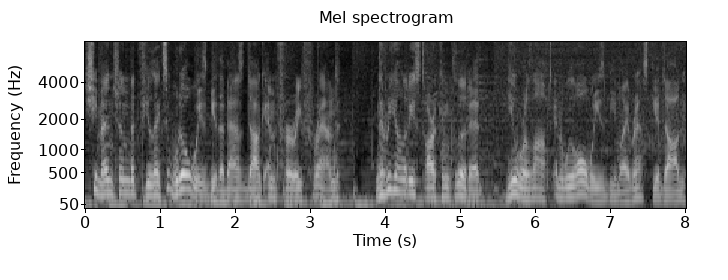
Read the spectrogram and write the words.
She mentioned that Felix would always be the best dog and furry friend. The reality star concluded, you were loved and will always be my rescue dog.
